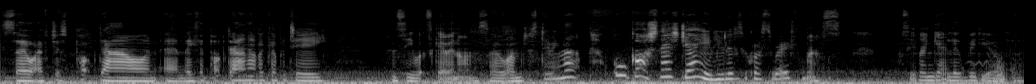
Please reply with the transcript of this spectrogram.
So I've just popped down and they said pop down, have a cup of tea and see what's going on. So I'm just doing that. Oh gosh, there's Jane who lives across the road from us. I'll see if I can get a little video of her.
